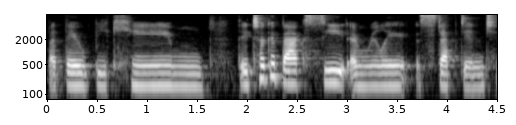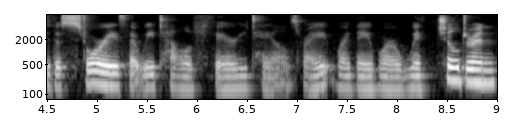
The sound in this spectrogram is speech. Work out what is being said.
but they became, they took a back seat and really stepped into the stories that we tell of fairy tales, right? Where they were with children,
